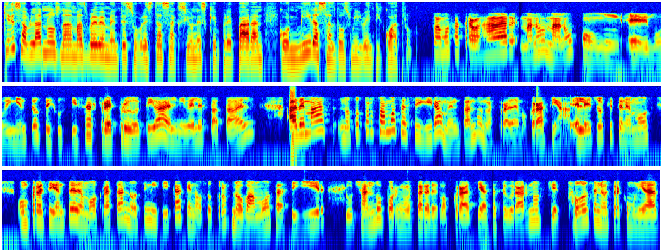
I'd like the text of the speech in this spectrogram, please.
¿Quieres hablarnos nada más brevemente sobre estas acciones que preparan con miras al 2024? Vamos a trabajar mano a mano con eh, movimientos de justicia reproductiva al nivel estatal. Además, nosotros vamos a seguir aumentando nuestra democracia. El hecho que tenemos un presidente demócrata no significa que nosotros no vamos a seguir luchando por nuestra democracia, asegurarnos que todos en nuestra comunidad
